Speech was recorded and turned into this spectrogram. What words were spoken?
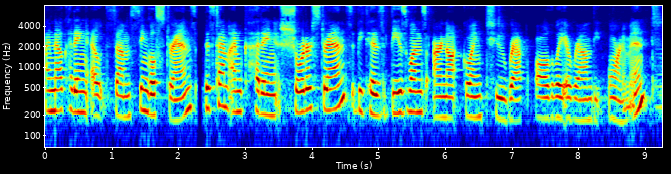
I'm now cutting out some single strands. This time I'm cutting shorter strands because these ones are not going to wrap all the way around the ornament.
